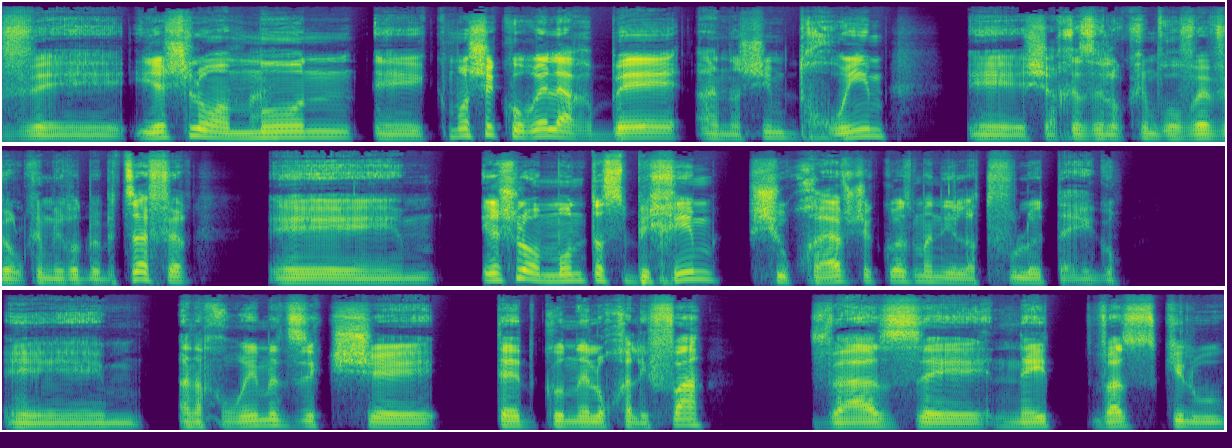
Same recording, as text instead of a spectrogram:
ויש לו המון, אה, כמו שקורה להרבה אנשים דחויים, שאחרי זה לוקחים רובה והולכים לירות בבית ספר, יש לו המון תסביכים שהוא חייב שכל הזמן ילטפו לו את האגו. אנחנו רואים את זה כשטד קונה לו חליפה, ואז אה, נייט, ואז כאילו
